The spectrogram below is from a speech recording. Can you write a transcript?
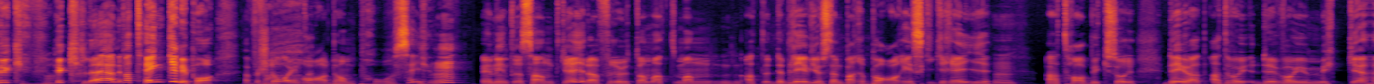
Hur, hur klär ni? Vad tänker ni på? Jag förstår Vad inte. har de på sig? Mm. En intressant grej där, förutom att man, att det blev just en barbarisk grej Mm. att ha byxor, det är ju att, att det, var, ju- det var ju mycket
